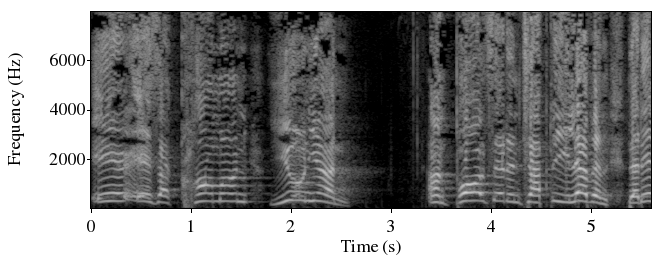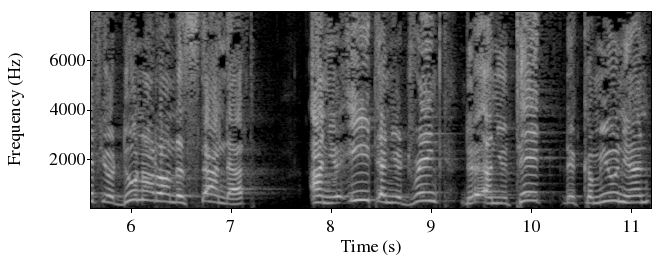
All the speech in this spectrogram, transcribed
Here is a common union. And Paul said in chapter 11 that if you do not understand that, and you eat and you drink and you take the communion,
